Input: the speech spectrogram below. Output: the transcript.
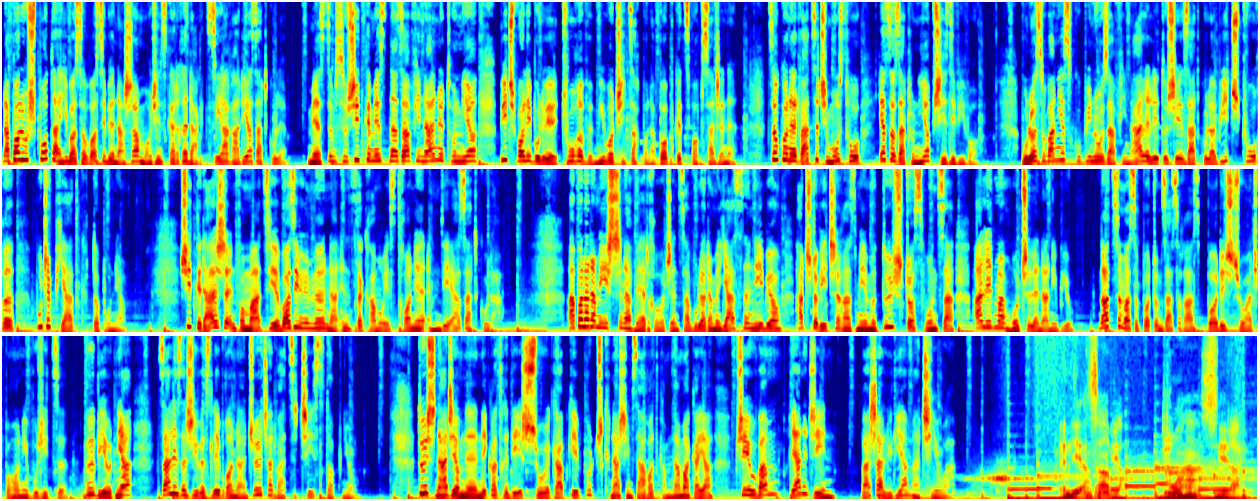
Na polu sporta hiba so w osobie nasza młodzieńska redakcja Radia Zatkule. Miestem su wszystkie miestna za finalny turnier beach volleyballowej tury w Miłočicach pola Bobkec obsadzene. Cokone 20 mustwo ja so za turnier przyzywiwo. Wulosowanie skupinu za finale letošej Zatkula Beach tury bude piatk do punia. Wszystkie dalsze informacje wozimy na instagramowej stronie MDR Zatkula. A poladamy jeszcze na wedro, dżęca wuladamy jasne niebio, hacz do wieczera zmiemy tuż do słońca, a ledma mruczele na niebiu. Nocy ma so potom zase raz podešćovač po honi Łużycy. W biu dnia zaleza żywe slibro na 29 stopniu. Tuż nadziemne niekotre deszczowe kapki pucz k naszym zarodkam namakaja, przyjął wam riany dzień. Wasza Lydia Maciejowa. NDR Sabia. Druga Snedajn.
